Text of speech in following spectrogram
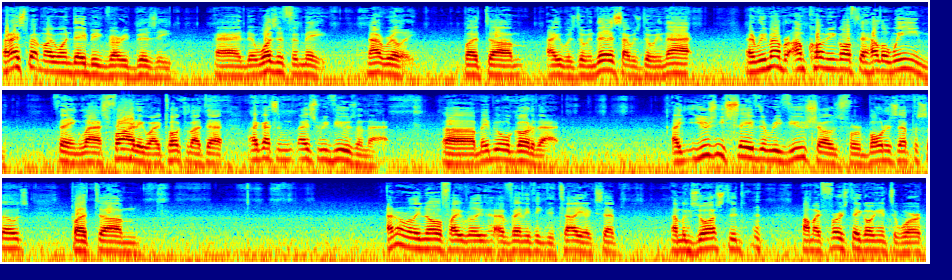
And I spent my one day being very busy, and it wasn't for me, not really. But um, I was doing this, I was doing that. And remember, I'm coming off the Halloween thing last Friday where I talked about that. I got some nice reviews on that. Uh, maybe we'll go to that. I usually save the review shows for bonus episodes, but um, I don't really know if I really have anything to tell you except I'm exhausted on my first day going into work,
